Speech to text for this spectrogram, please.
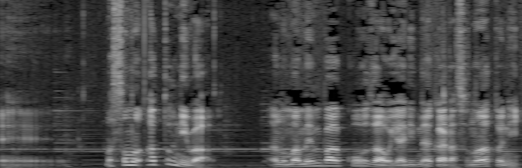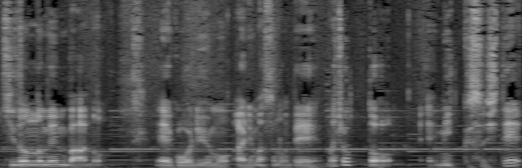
えー、まあ、その後には、あの、まあ、メンバー講座をやりながら、その後に既存のメンバーの、え合流もありますので、まあ、ちょっと、えミックスして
